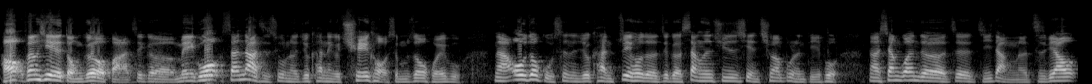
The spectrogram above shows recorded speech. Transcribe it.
好，非常谢谢董哥把这个美国三大指数呢，就看那个缺口什么时候回补。那欧洲股市呢，就看最后的这个上升趋势线，千万不能跌破。那相关的这几档呢，指标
